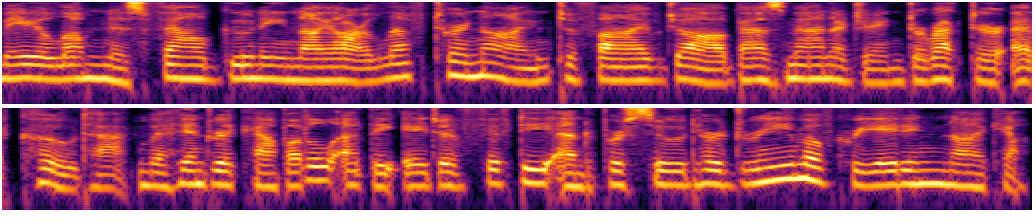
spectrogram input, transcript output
MA alumnus Falguni Nayar left her 9 to 5 job as managing director at Kotak Mahindra Capital at the age of 50 and pursued her dream of creating Nykaa.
